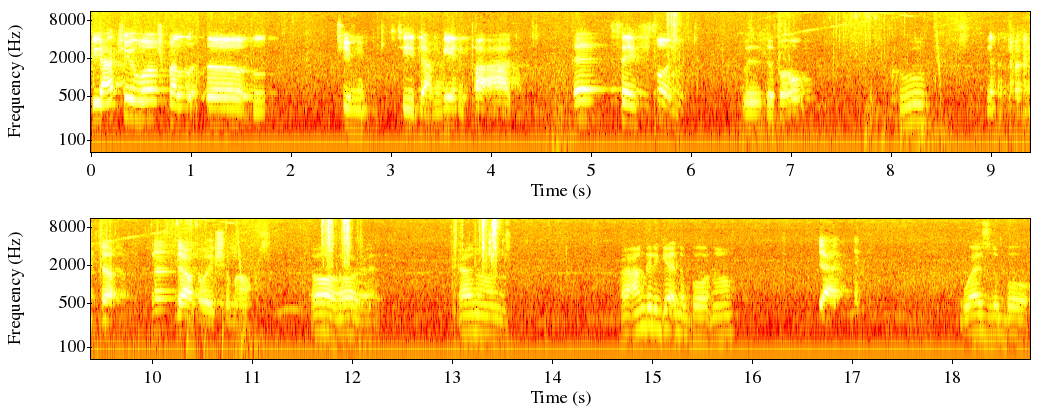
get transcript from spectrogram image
we actually watched my uh, team see that me and Pat had let's say fun with the boat. Cool. Not, not that, way, Shamal. Oh, alright. Yeah, no, no. Right, I'm gonna get in the boat now. Yeah. Where's the boat?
